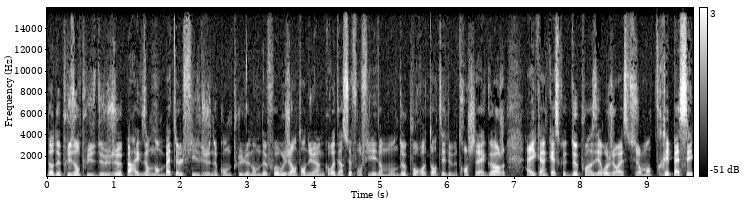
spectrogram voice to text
Dans de plus en plus de jeux, par exemple dans Battlefield, je ne compte plus le nombre de fois où j'ai entendu un gredin se faufiler dans mon dos pour tenter de me trancher la gorge avec un casque 2.0, je reste sûrement trépassé.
